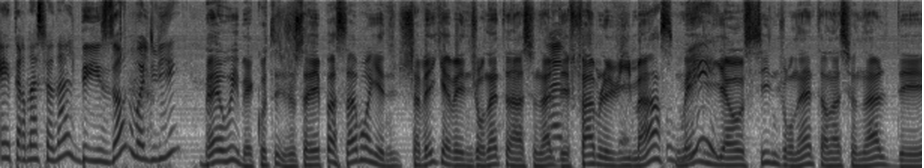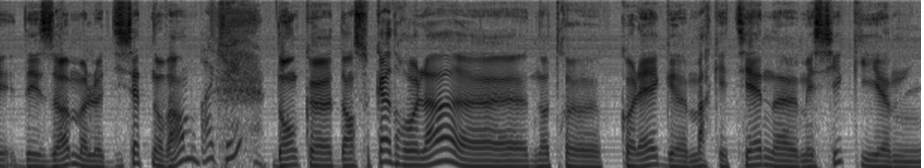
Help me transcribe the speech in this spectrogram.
internationale des hommes, Olivier. Ben oui, ben écoutez, je savais pas ça. Moi, je savais qu'il y avait une journée internationale La- des femmes le 8 mars, Oui. mais il y a aussi une journée internationale des, des hommes le 17 novembre. Donc, euh, dans ce cadre-là, notre collègue Marc-Étienne Messier, qui, euh,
